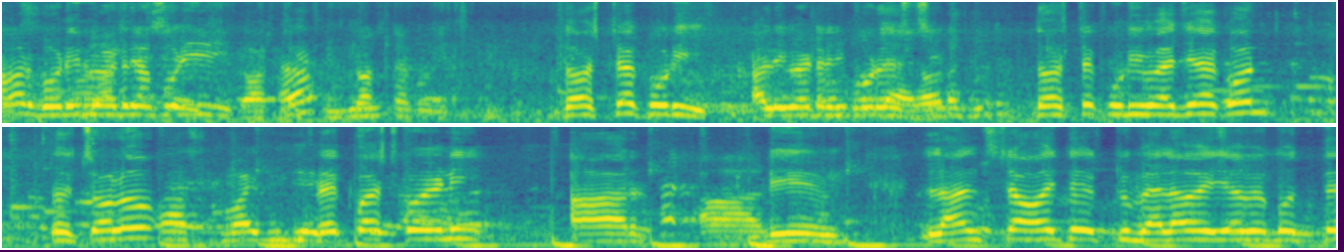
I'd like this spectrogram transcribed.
আমার ঘড়ির ব্যাটারি হ্যাঁ? দশটা কুড়ি খালি ব্যাটারি পড়ে এসছি। দশটা কুড়ি বাজে এখন। তো চলো ব্রেকফাস্ট করে নিই আর লাঞ্চটা হয়তো একটু বেলা হয়ে যাবে করতে।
